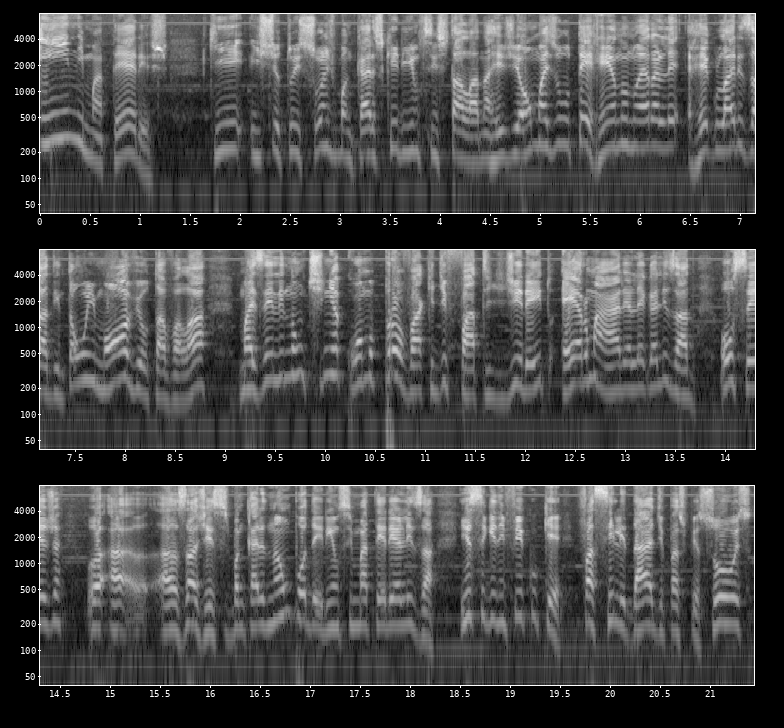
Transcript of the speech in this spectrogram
N matérias que instituições bancárias queriam se instalar na região, mas o terreno não era regularizado. Então o imóvel estava lá, mas ele não tinha como provar que de fato e de direito era uma área legalizada. Ou seja, as agências bancárias não poderiam se materializar. Isso significa o quê? Facilidade para as pessoas,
